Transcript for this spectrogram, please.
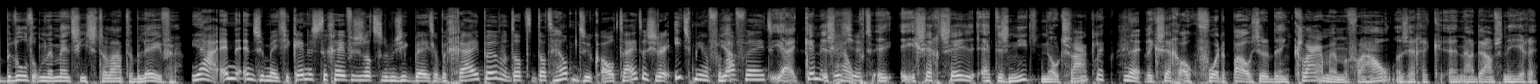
bedoeld om de mensen iets te laten beleven. Ja, en, en ze een beetje kennis te geven, zodat ze de muziek beter begrijpen. Want dat, dat helpt natuurlijk altijd. Als je er iets meer vanaf ja, weet. Ja, kennis je- helpt. Ik- zeg het steeds, het is niet noodzakelijk. Nee. Ik zeg ook voor de pauze, dan ben ik klaar met mijn verhaal. Dan zeg ik, eh, nou dames en heren,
